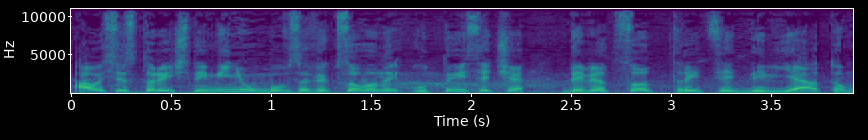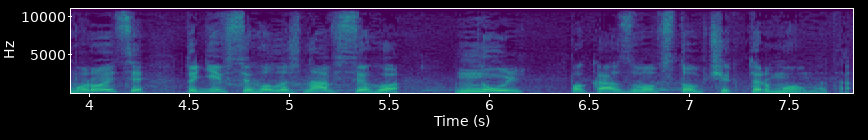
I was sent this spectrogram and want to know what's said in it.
А ось історичний мінімум був зафіксований у 1939 році. Тоді всього лиш навсього нуль показував стовпчик термометра.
